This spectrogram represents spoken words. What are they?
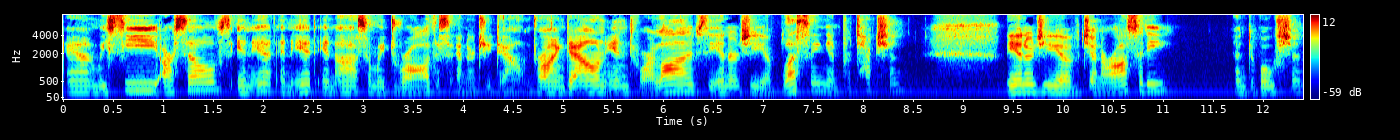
and we see ourselves in it and it in us, and we draw this energy down, drawing down into our lives the energy of blessing and protection, the energy of generosity and devotion,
